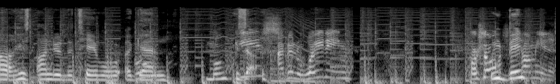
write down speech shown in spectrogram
Oh, he's under the table again. Monkeys. I've been waiting for so We've long to been- in.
